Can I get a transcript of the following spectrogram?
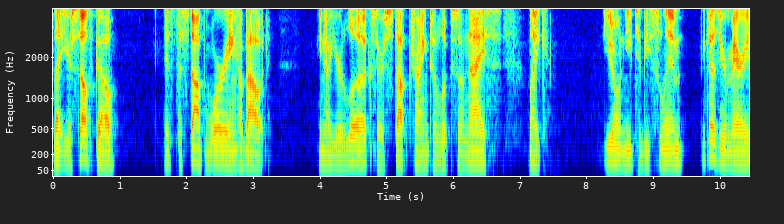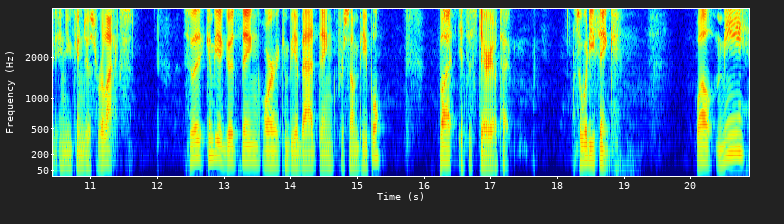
let yourself go is to stop worrying about, you know, your looks or stop trying to look so nice. Like, you don't need to be slim because you're married and you can just relax. So it can be a good thing or it can be a bad thing for some people, but it's a stereotype. So what do you think? Well, me,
